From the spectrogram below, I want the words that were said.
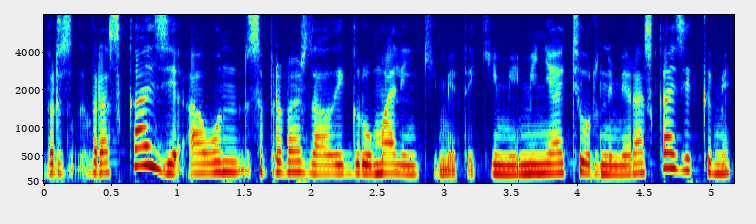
в рассказе, а он сопровождал игру маленькими такими миниатюрными рассказиками,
